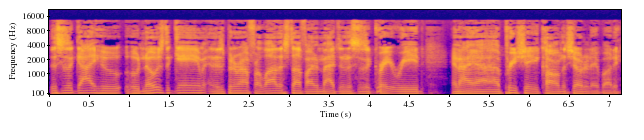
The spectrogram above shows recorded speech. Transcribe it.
this is a guy who who knows the game and has been around for a lot of stuff. I imagine this is a great read, and I uh, appreciate you calling the show today, buddy.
